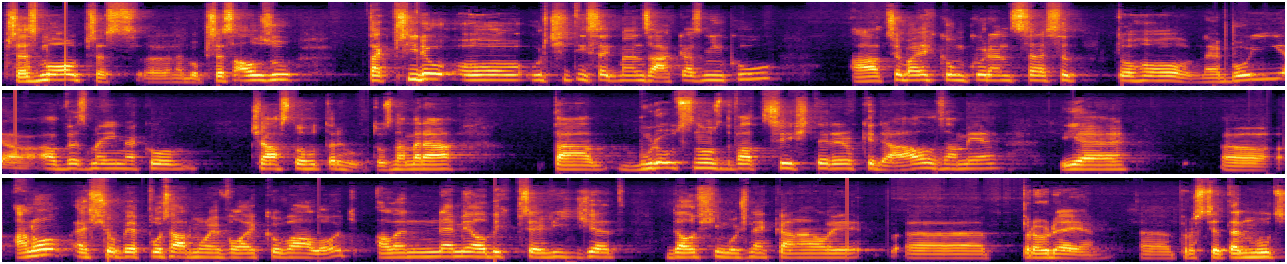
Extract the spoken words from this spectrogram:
přes MOL přes, uh, nebo přes Alzu, tak přijdou o určitý segment zákazníků, a třeba jejich konkurence se toho nebojí a, a vezme jim jako část toho trhu. To znamená, ta budoucnost 2, 3, 4 roky dál za mě je, uh, ano, e-shop je pořád moje vlajková loď, ale neměl bych přehlížet další možné kanály uh, prodeje. Uh, prostě ten multi,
